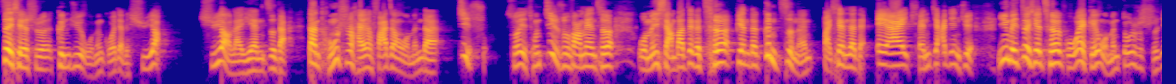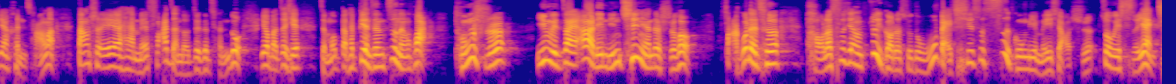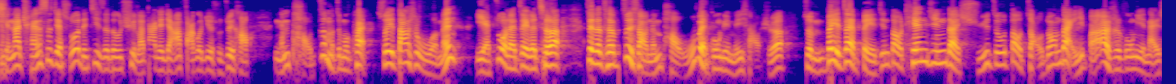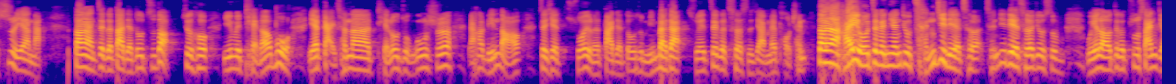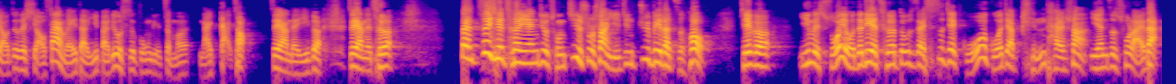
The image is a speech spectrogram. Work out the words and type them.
这些是根据我们国家的需要需要来研制的。但同时还要发展我们的技术。所以从技术方面，车我们想把这个车变得更智能，把现在的 AI 全加进去。因为这些车国外给我们都是时间很长了，当时 AI 还没发展到这个程度，要把这些怎么把它变成智能化？同时，因为在二零零七年的时候法国的车跑了世界上最高的速度五百七十四公里每小时，作为实验，请了全世界所有的记者都去了，大家讲，法国技术最好，能跑这么这么快，所以当时我们也做了这个车，这个车至少能跑五百公里每小时，准备在北京到天津的徐州到枣庄段一百二十公里来试验了。当然，这个大家都知道。最后，因为铁道部也改成了铁路总公司，然后领导这些所有的大家都是明白的，所以这个车实际上没跑成。当然，还有这个研究城际列车，城际列车就是围绕这个珠三角这个小范围的一百六十公里怎么来改造这样的一个这样的车。但这些车研究从技术上已经具备了之后，结果因为所有的列车都是在世界各个国家平台上研制出来的，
